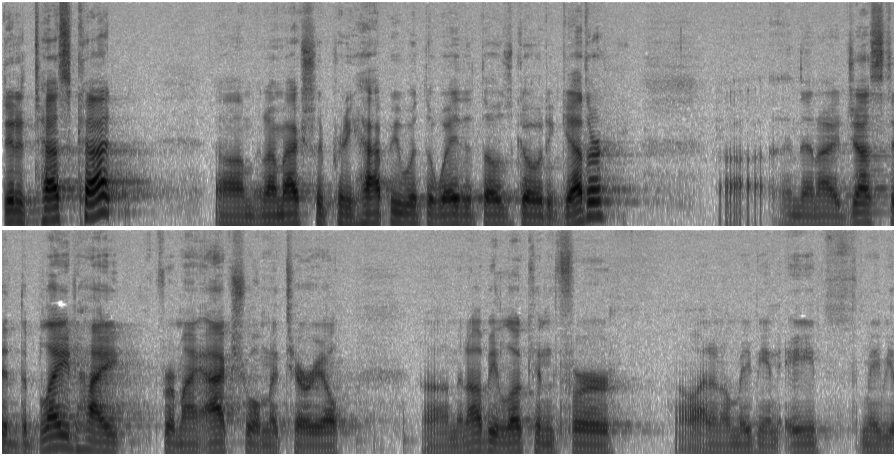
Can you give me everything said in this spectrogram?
did a test cut um, and I'm actually pretty happy with the way that those go together. Uh, and then I adjusted the blade height for my actual material. Um, and I'll be looking for, oh, I don't know, maybe an eighth, maybe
